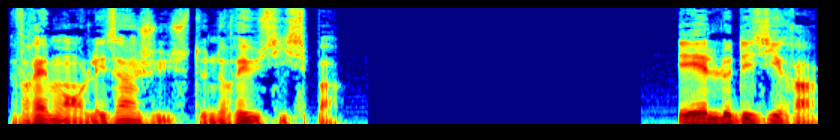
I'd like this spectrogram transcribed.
vraiment les injustes ne réussissent pas. Et elle le désira.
